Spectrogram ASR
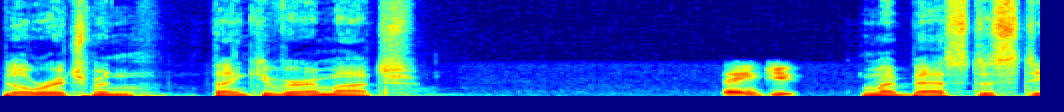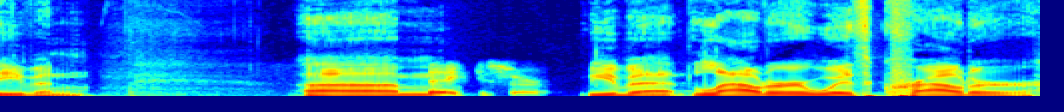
Bill Richmond, thank you very much. Thank you. My best to Steven. Um, Thank you, sir. You bet. Louder with Crowder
